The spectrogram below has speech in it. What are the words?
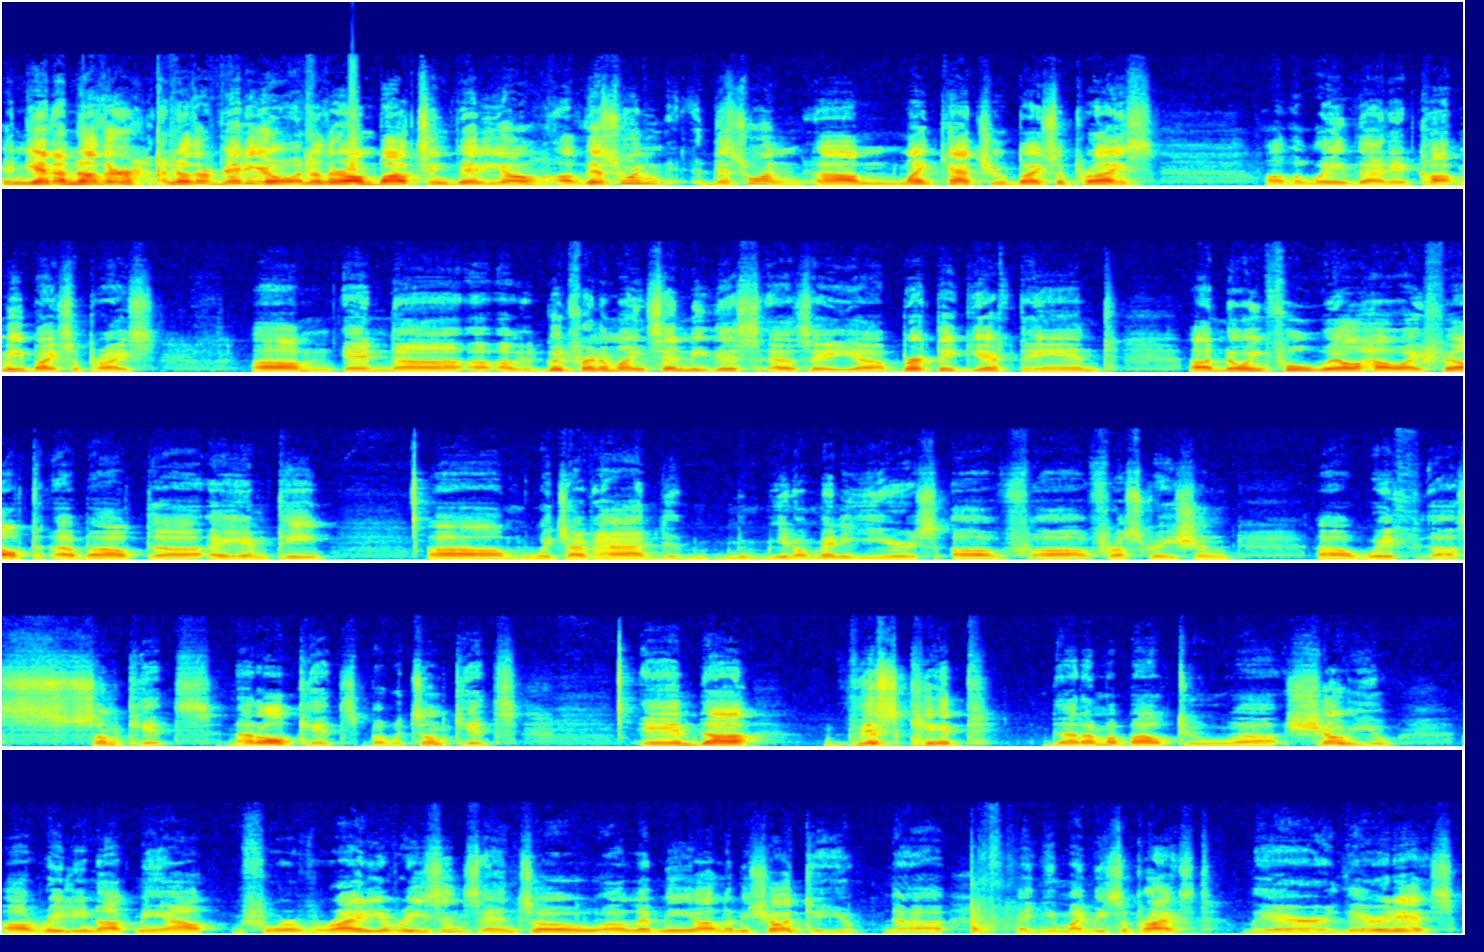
And yet another another video, another unboxing video. Uh, this one, this one um, might catch you by surprise, uh, the way that it caught me by surprise. Um, and uh, a, a, good friend of mine sent me this as a uh, birthday gift, and uh, knowing full well how I felt about uh, AMT, um, which I've had, you know, many years of frustration with some kits, not all kits, but with some kits. And uh, this kit that I'm about to uh, show you uh, really knocked me out for a variety of reasons. And so uh, let me uh, let me show it to you, uh, and you might be surprised. There, there it is,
